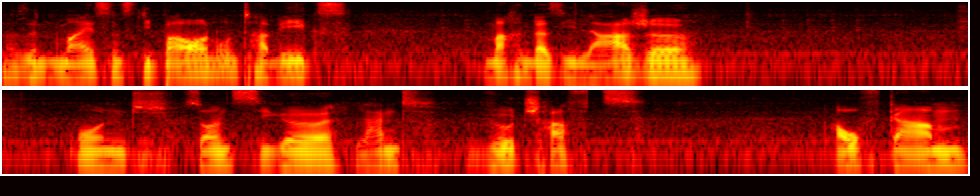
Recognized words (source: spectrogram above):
Da sind meistens die Bauern unterwegs, machen da Silage und sonstige Landwirtschaftsaufgaben.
